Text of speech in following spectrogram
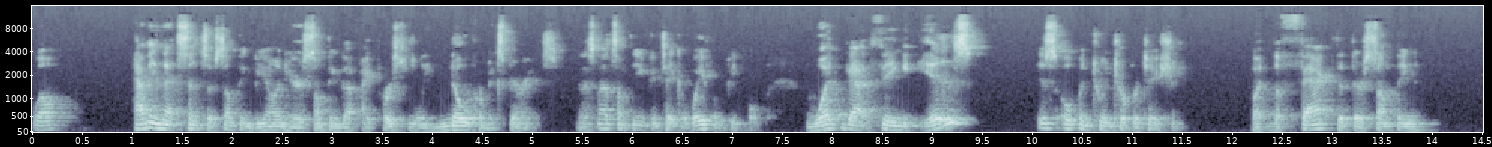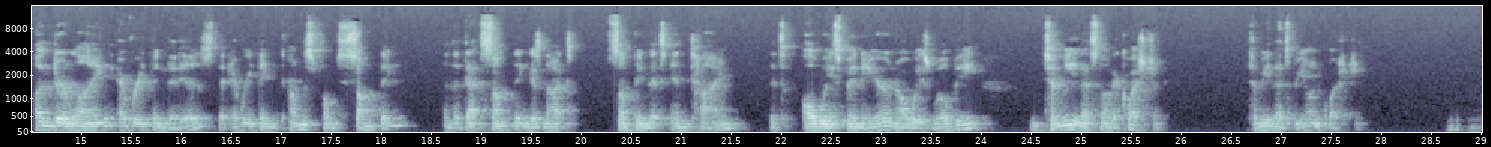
Well, having that sense of something beyond here is something that I personally know from experience. And it's not something you can take away from people. What that thing is, is open to interpretation. But the fact that there's something underlying everything that is, that everything comes from something, and that that something is not something that's in time, that's always been here and always will be, to me, that's not a question. To me, that's beyond question. Mm-hmm.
